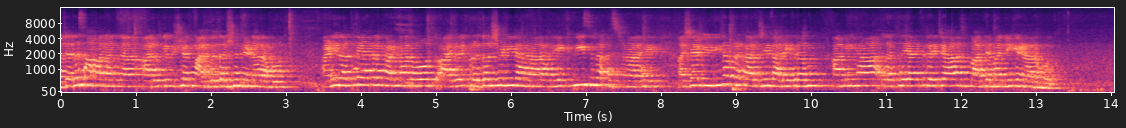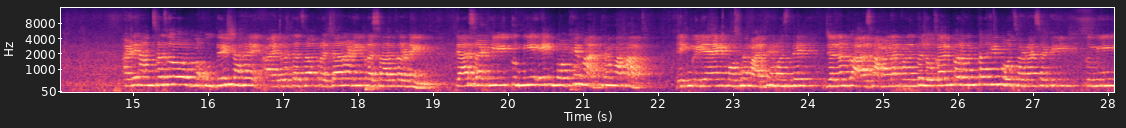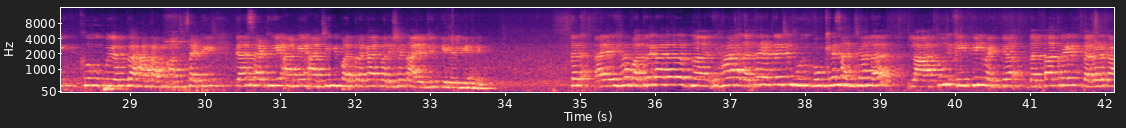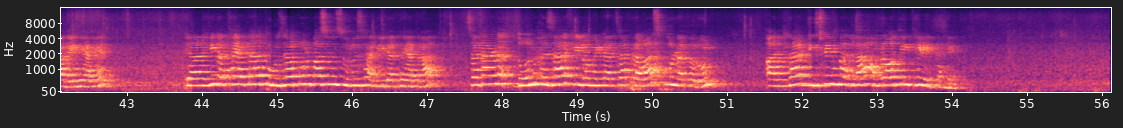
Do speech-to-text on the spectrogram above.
जनसामान्यांना आरोग्यविषयक मार्गदर्शन देणार आहोत. आणि रथयात्रा काढणार आहोत. आयुर्वेद प्रदर्शनी राहणार आहे क्वीज असणार आहे. अशा विविध प्रकारचे कार्यक्रम आम्ही ह्या रथयात्रेच्या माध्यमाने घेणार आहोत. आणि आमचा जो उद्देश आहे आयुर्वेदाचा प्रचार आणि प्रसार करणे त्यासाठी तुम्ही एक मोठे माध्यम आहात. एक मीडिया एक मोठं माध्यम असते जन सामान्यांपर्यंत लोकांपर्यंत हे पोहोचवण्यासाठी तुम्ही खूप उपयुक्त आहात आम- त्यासाठी आम्ही आजची ही पत्रकार परिषद आयोजित केलेली आहे. तर ह्या पत्रकार ह्या रथयात्रेचे मु- मुख्य संचालक लातूर येथील वैद्य दत्तात्रय दगडगावे हे आहेत. ही रथयात्रा तुळजापूरपासून सुरू झाली रथयात्रा. साधारण दोन हजार किलोमीटरचा प्रवास पूर्ण करून अठरा डिसेंबरला अमरावती इथे येत आहे.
